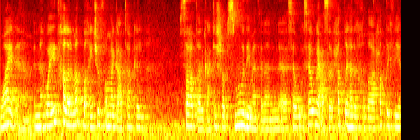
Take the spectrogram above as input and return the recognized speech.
وايد أهم. إنه هو يدخل المطبخ يشوف امه قاعد تاكل سلطة قاعد تشرب سموذي مثلا سوي سوي عصير حطي هذا الخضار حطي فيه.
